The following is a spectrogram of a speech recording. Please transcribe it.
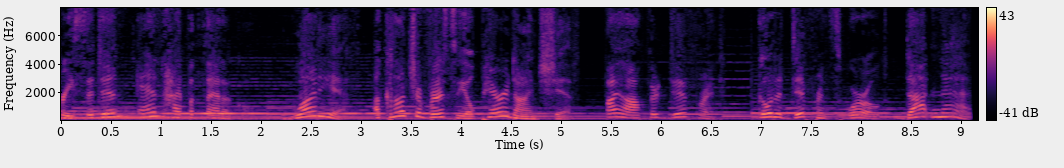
precedent, and hypothetical. What if a controversial paradigm shift by author Different. Go to differenceworld.net.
